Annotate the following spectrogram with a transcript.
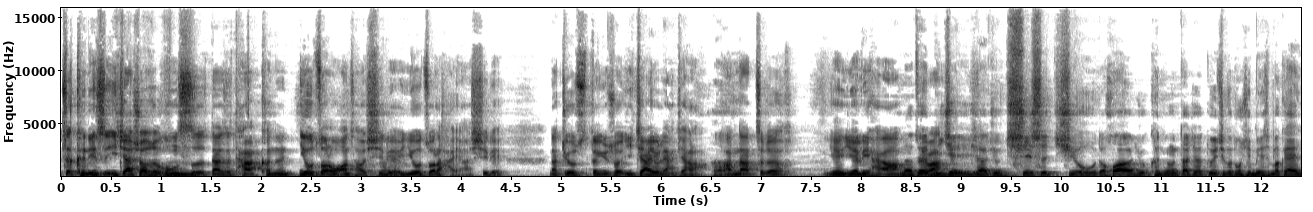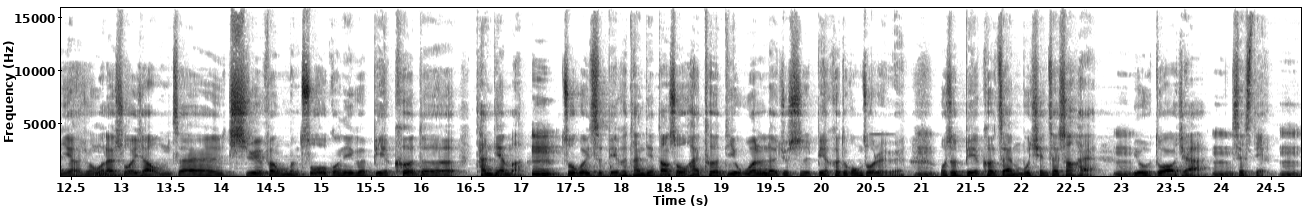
这肯定是一家销售公嗯司，但是它可能又做了王朝系列，又做了海洋系列，那就是等于说一家有两家了啊，那这个也也厉害啊，那再理？解一下，就七十九的话，就可能大家对这个东西没什么概念啊。就我来说一下，我们在七月份我们做过那个别克的探店嘛，嗯，做过一次别克探店，当时我还特地问了就是别克的工作人员，嗯，我说别克在目前在上海，嗯，有多少家嗯 4S 店？嗯，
